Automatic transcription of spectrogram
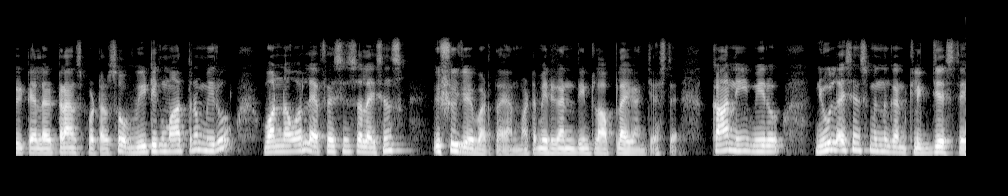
retailer transporter so వీటికి మాత్రం మీరు వన్ అవర్లో ఎఫ్ఎస్ఎస్ లైసెన్స్ ఇష్యూ చేయబడతాయి అనమాట మీరు కానీ దీంట్లో అప్లై కానీ చేస్తే. కానీ మీరు న్యూ లైసెన్స్ మీద కానీ క్లిక్ చేస్తే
